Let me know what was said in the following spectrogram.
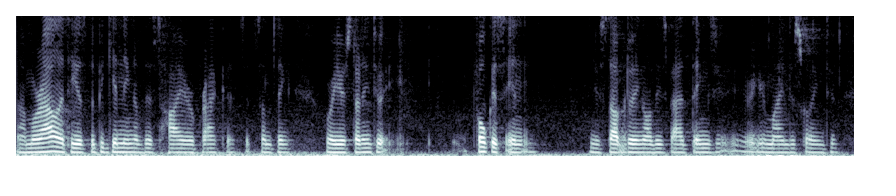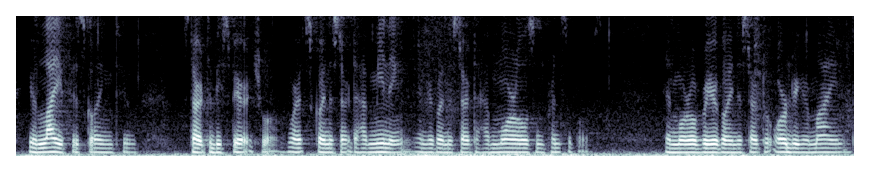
Uh, morality is the beginning of this higher practice. It's something where you're starting to focus in. You stop doing all these bad things, your, your mind is going to, your life is going to start to be spiritual, where it's going to start to have meaning, and you're going to start to have morals and principles. And moreover, you're going to start to order your mind.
